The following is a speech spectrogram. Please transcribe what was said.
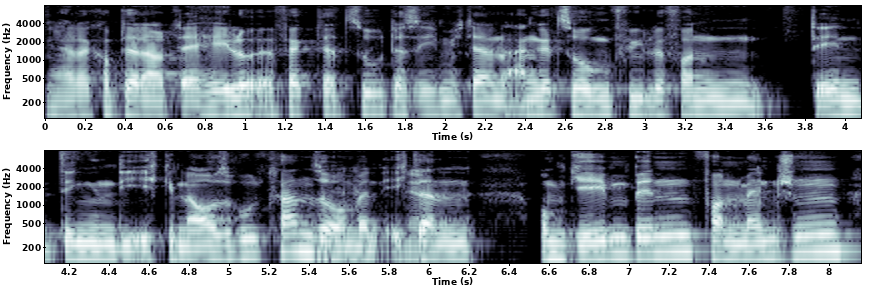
Ja, da kommt ja noch der Halo-Effekt dazu, dass ich mich dann angezogen fühle von den Dingen, die ich genauso gut kann. So, mhm, und wenn ich ja. dann umgeben bin von Menschen,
